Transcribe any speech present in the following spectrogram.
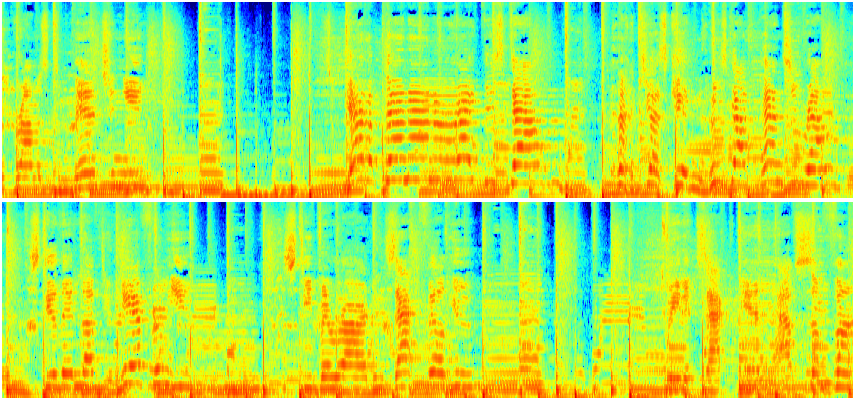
we promise to mention you. So get a pen and write this down. Just kidding, who's got pens around? Still, they'd love to hear from you. Steve Berard and Zach Falgout. Tweet at Zach and have some fun.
